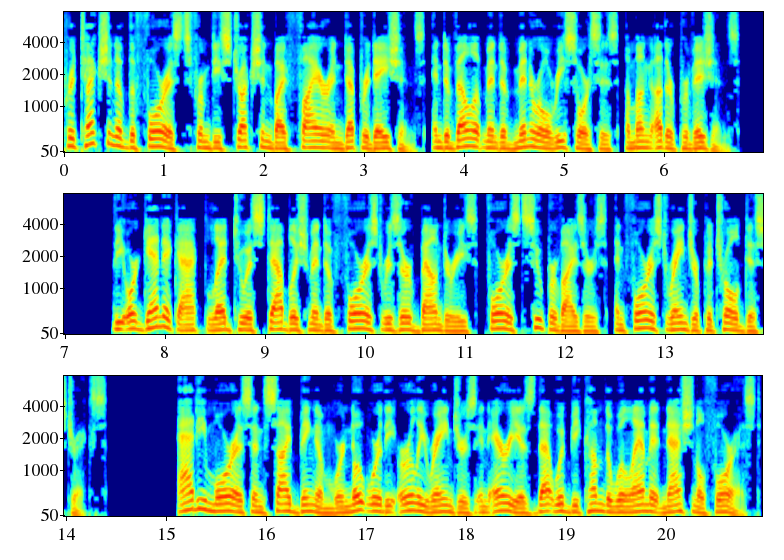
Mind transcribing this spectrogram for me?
Protection of the forests from destruction by fire and depredations, and development of mineral resources, among other provisions. The Organic Act led to establishment of forest reserve boundaries, forest supervisors, and forest ranger patrol districts. Addie Morris and Cy Bingham were noteworthy early rangers in areas that would become the Willamette National Forest.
